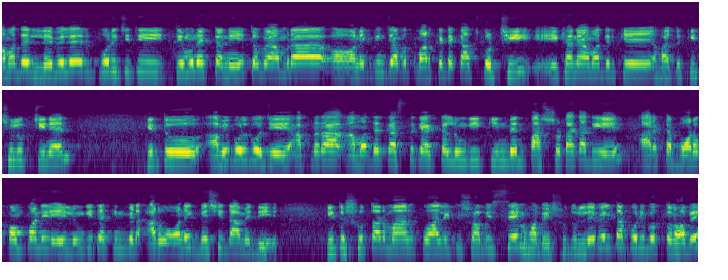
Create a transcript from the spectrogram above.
আমাদের লেভেলের পরিচিতি তেমন একটা নেই, তবে আমরা অনেক দিন যাবৎ মার্কেটে কাজ করছি। এখানে আমাদেরকে হয়তো কিছু লোক চিনেন। কিন্তু আমি বলব যে আপনারা আমাদের কাছ থেকে একটা লুঙ্গি কিনবেন পাঁচশো টাকা দিয়ে, আর একটা বড় কোম্পানির এই লুঙ্গিটা কিনবেন আরও অনেক বেশি দামে দিয়ে। কিন্তু সুতার মান কোয়ালিটি সবই সেম হবে, শুধু লেভেলটা পরিবর্তন হবে।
